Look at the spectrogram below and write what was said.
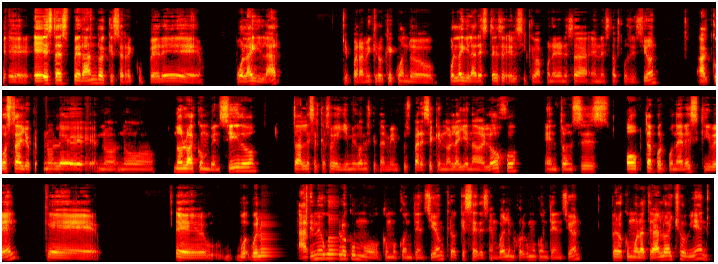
él está esperando a que se recupere Paul Aguilar que para mí creo que cuando Paul Aguilar esté, él sí que va a poner en esa, en esta posición. Acosta yo creo que no, le, no, no, no lo ha convencido. Tal es el caso de Jimmy Gómez, que también pues parece que no le ha llenado el ojo. Entonces opta por poner a Esquivel, que eh, bueno, a mí me vuelve como, como contención, creo que se desenvuelve mejor como contención, pero como lateral lo ha hecho bien.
